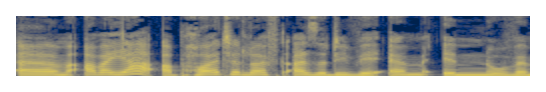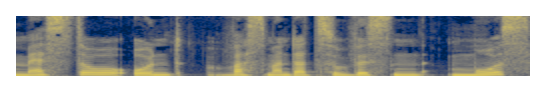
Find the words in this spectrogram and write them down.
Ähm, aber ja, ab heute läuft also die WM in Novemesto und was man dazu wissen muss,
